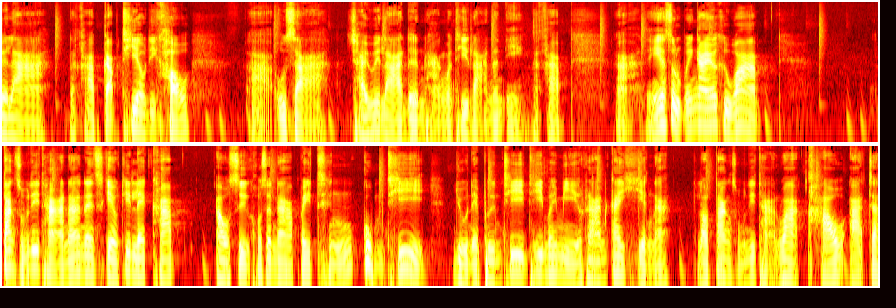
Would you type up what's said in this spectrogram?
เวลานะครับกับเที่ยวที่เขาอุตส่าห์ใช้เวลาเดินทางมาที่ร้านนั่นเองนะครับอย่างนี้สรุปง่ายๆก็คือว่าตั้งสมมติฐานนะในสเกลที่เล็กครับ เอาสื่อโฆษณาไปถึงกลุ่มที่อยู่ในพื้นที่ที่ไม่มีร้านใกล้เคียงนะ เราตั้งสมมติฐานว่าเขาอาจจะ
